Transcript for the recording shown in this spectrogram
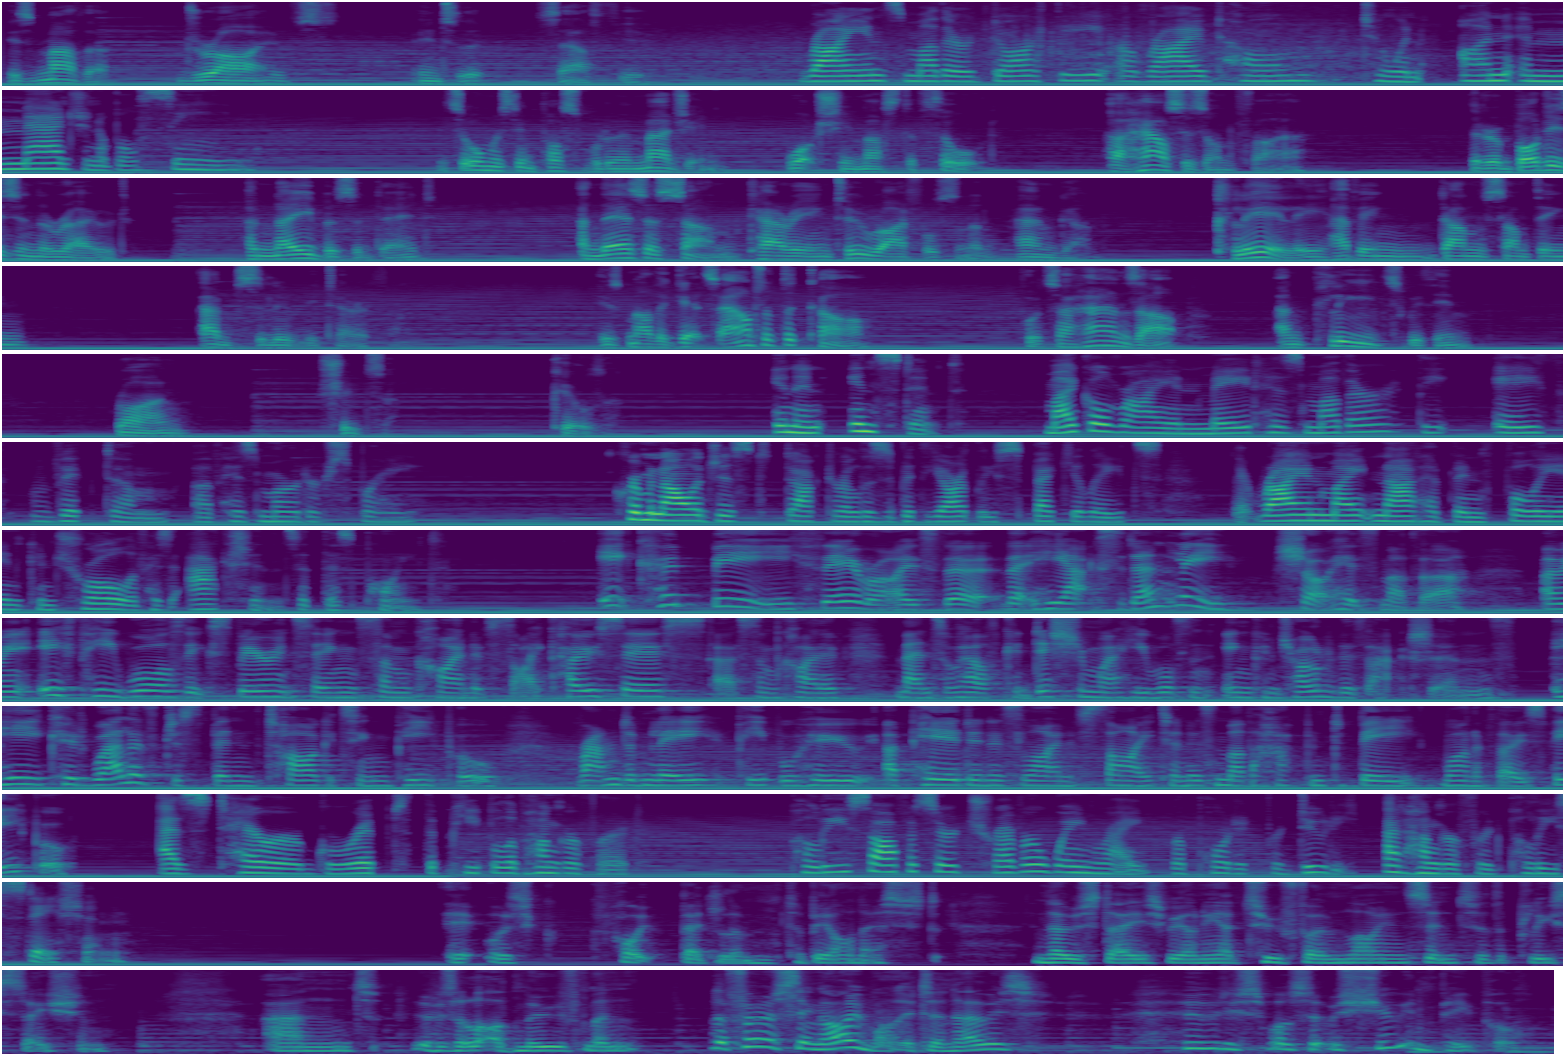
his mother drives into the South View. Ryan's mother, Dorothy, arrived home to an unimaginable scene. It's almost impossible to imagine what she must have thought. Her house is on fire, there are bodies in the road, her neighbours are dead, and there's her son carrying two rifles and a handgun, clearly having done something absolutely terrifying. His mother gets out of the car, puts her hands up, and pleads with him. Ryan shoots her, kills her. In an instant, Michael Ryan made his mother the eighth victim of his murder spree. Criminologist Dr. Elizabeth Yardley speculates that Ryan might not have been fully in control of his actions at this point. It could be theorised that, that he accidentally shot his mother. I mean, if he was experiencing some kind of psychosis, uh, some kind of mental health condition where he wasn't in control of his actions, he could well have just been targeting people randomly, people who appeared in his line of sight, and his mother happened to be one of those people. As terror gripped the people of Hungerford, police officer Trevor Wainwright reported for duty at Hungerford Police Station. It was quite bedlam, to be honest. In those days, we only had two phone lines into the police station, and there was a lot of movement. The first thing I wanted to know is who this was that was shooting people.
